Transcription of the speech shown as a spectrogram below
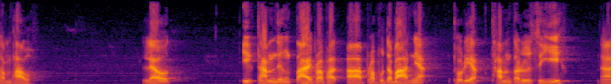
สำเภา แล้วอีกถ้ำหนึ่งใต้พระพระพุทธบาทเนี่ยเขาเรียกถ้ำตะฤษีอ่า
